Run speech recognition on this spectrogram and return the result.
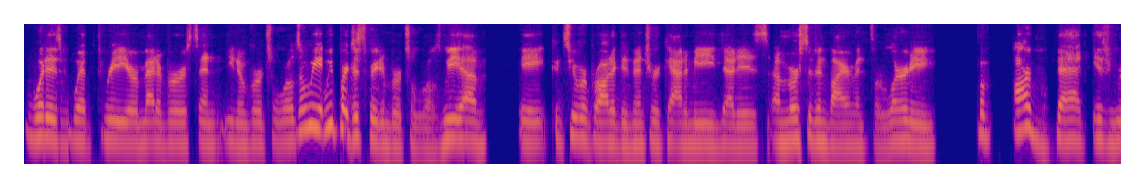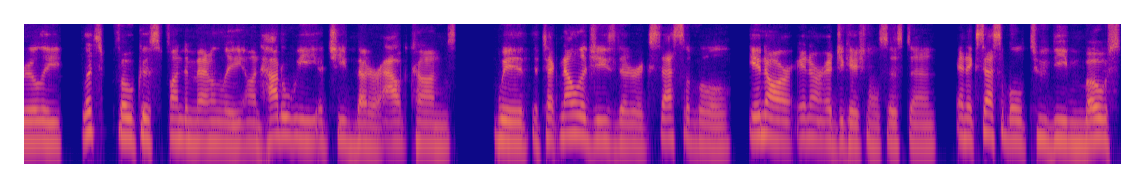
what is Web3 or metaverse and, you know, virtual worlds. And we, we participate in virtual worlds. We have a consumer product adventure academy that is immersive environment for learning. But our bet is really let's focus fundamentally on how do we achieve better outcomes with the technologies that are accessible in our in our educational system and accessible to the most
